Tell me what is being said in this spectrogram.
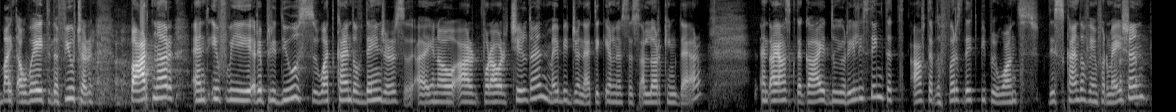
might await the future partner and if we reproduce what kind of dangers uh, you know are for our children maybe genetic illnesses are lurking there. And i asked the guy do you really think that after the first date people want this kind of information?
